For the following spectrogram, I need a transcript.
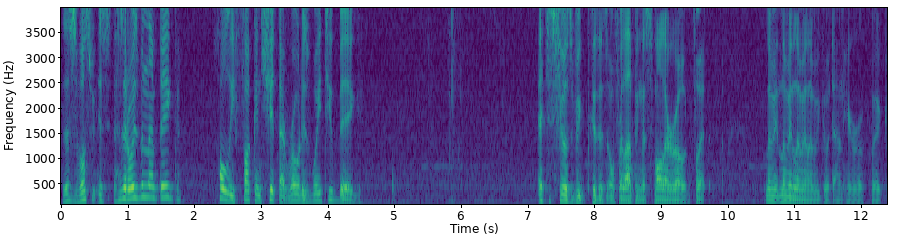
This is supposed to be, is, has it always been that big? Holy fucking shit, that road is way too big. It just feels big because it's overlapping a smaller road, but let me let me let me let me go down here real quick.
